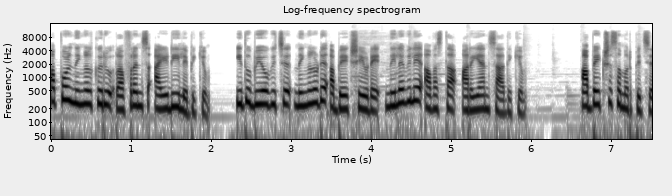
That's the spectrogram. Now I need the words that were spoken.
അപ്പോൾ നിങ്ങൾക്കൊരു റഫറൻസ് ഐ ലഭിക്കും. ഇതുപയോഗിച്ച് നിങ്ങളുടെ അപേക്ഷയുടെ നിലവിലെ അവസ്ഥ അറിയാൻ സാധിക്കും. അപേക്ഷ സമർപ്പിച്ച്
